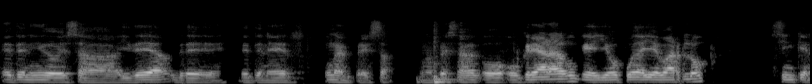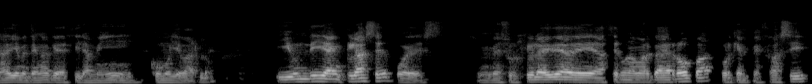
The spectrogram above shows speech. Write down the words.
he tenido esa idea de, de tener una empresa, una empresa o, o crear algo que yo pueda llevarlo sin que nadie me tenga que decir a mí cómo llevarlo. Y un día en clase, pues me surgió la idea de hacer una marca de ropa, porque empezó así.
